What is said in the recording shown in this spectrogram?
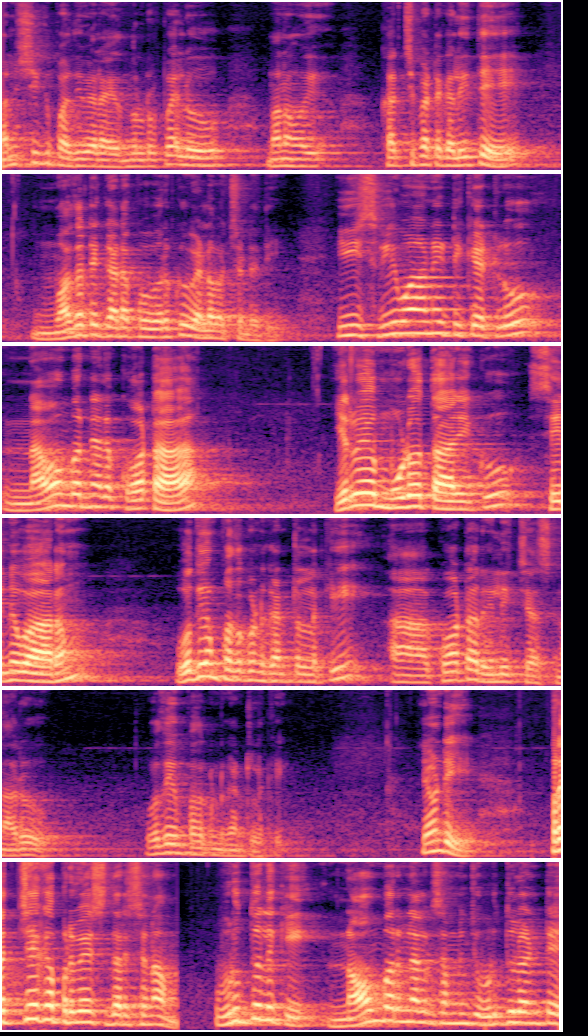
మనిషికి పదివేల ఐదు వందల రూపాయలు మనం ఖర్చు పెట్టగలిగితే మొదటి గడప వరకు వెళ్ళవచ్చండి అది. ఈ శ్రీవాణి టికెట్లు నవంబర్ నెల కోట ఇరవై మూడో తారీఖు శనివారం ఉదయం పదకొండు గంటలకి కోట రిలీజ్ చేస్తున్నారు. ఉదయం పదకొండు గంటలకి. ఏమండి? ప్రత్యేక ప్రవేశ దర్శనం. వృద్ధులకి నవంబర్ నెలకు సంబంధించి వృద్ధులు అంటే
